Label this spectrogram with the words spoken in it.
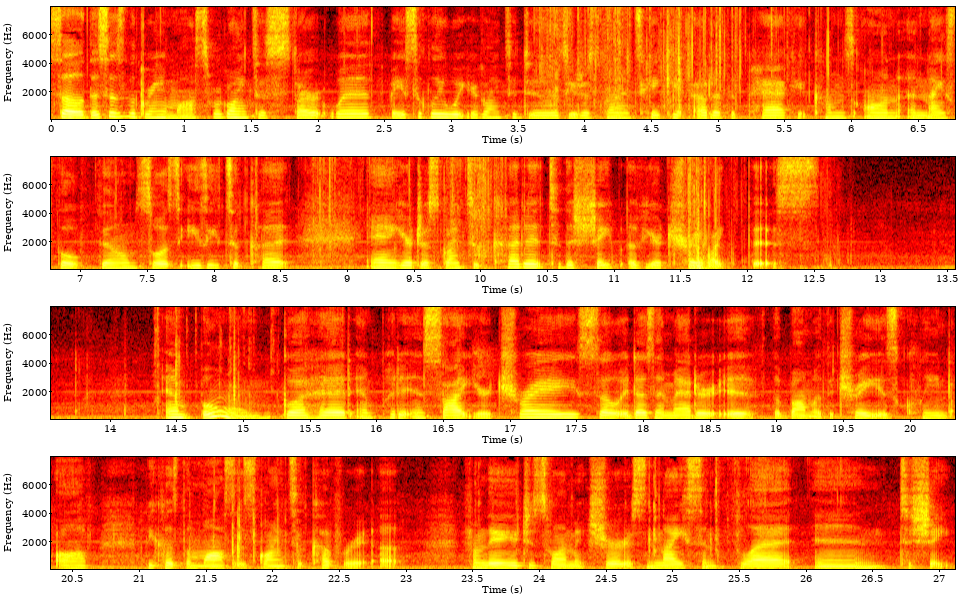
So this is the green moss we're going to start with. Basically what you're going to do is you're just going to take it out of the pack. It comes on a nice little film so it's easy to cut. And you're just going to cut it to the shape of your tray like this. And boom, go ahead and put it inside your tray. So it doesn't matter if the bottom of the tray is cleaned off because the moss is going to cover it up. From there you just want to make sure it's nice and flat and to shape.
